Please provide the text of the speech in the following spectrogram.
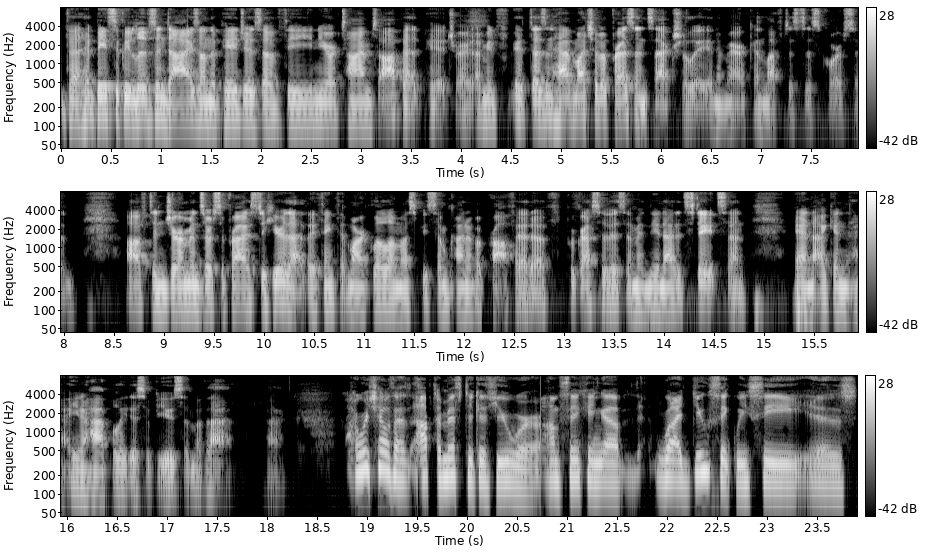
that basically lives and dies on the pages of the New York Times op ed page, right? I mean, it doesn't have much of a presence actually in American leftist discourse. And often Germans are surprised to hear that. They think that Mark Lilla must be some kind of a prophet of progressivism in the United States. And, and I can, you know, happily disabuse them of that fact. I wish I was as optimistic as you were. I'm thinking of what I do think we see is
